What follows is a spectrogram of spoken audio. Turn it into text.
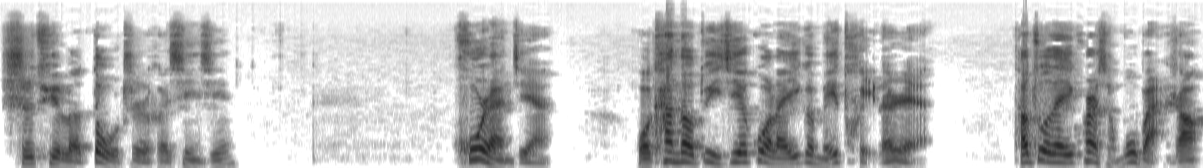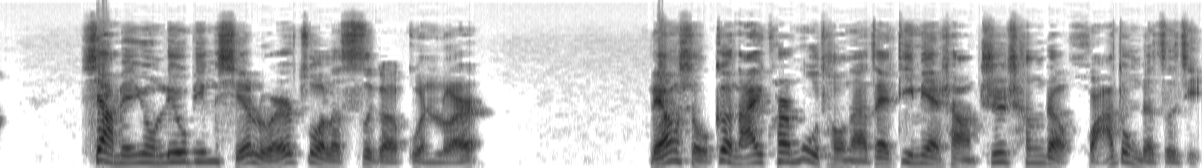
失去了斗志和信心。忽然间，我看到对街过来一个没腿的人，他坐在一块小木板上。下面用溜冰鞋轮做了四个滚轮，两手各拿一块木头呢，在地面上支撑着滑动着自己。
